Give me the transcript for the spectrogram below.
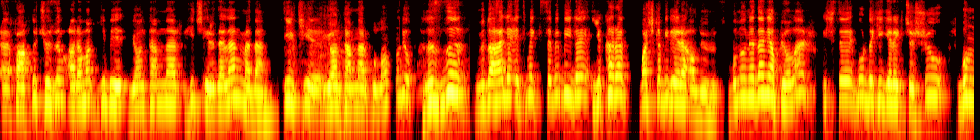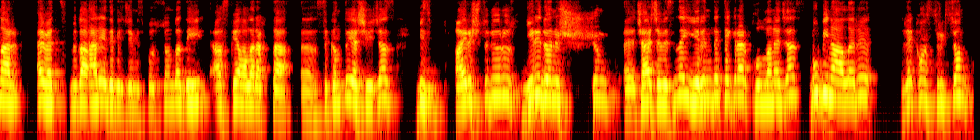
e, farklı çözüm aramak gibi yöntemler hiç irdelenmeden ilk e, yöntemler kullanılıyor. Hızlı müdahale etmek sebebiyle yıkarak başka bir yere alıyoruz. Bunu neden yapıyorlar? İşte buradaki gerekçe şu. Bunlar evet müdahale edebileceğimiz pozisyonda değil. Askıya alarak da e, sıkıntı yaşayacağız. Biz ayrıştırıyoruz. Geri dönüşüm e, çerçevesinde yerinde tekrar kullanacağız. Bu binaları rekonstrüksiyon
